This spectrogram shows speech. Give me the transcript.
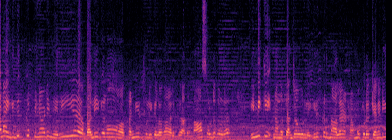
ஆனா இதுக்கு பின்னாடி நிறைய வலிகளும் கண்ணீர் துளிகளும் தான் இருக்கு. அதை நான் சொல்றதோட இன்னைக்கு நாங்க தஞ்சாவூர்ல இருக்கிறதுனால நம்ம கூட கெனடி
